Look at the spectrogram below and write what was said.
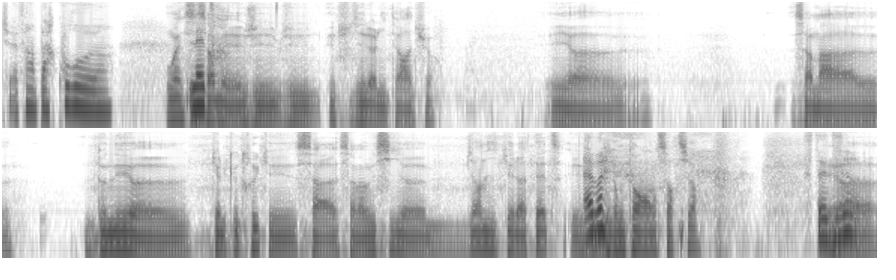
tu as fait un parcours. euh, Ouais, c'est ça, mais j'ai étudié la littérature. Et euh, ça m'a donné euh, quelques trucs et ça ça m'a aussi bien niqué la tête. Et Ah j'ai ouais? mis longtemps à en sortir. C'est-à-dire?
